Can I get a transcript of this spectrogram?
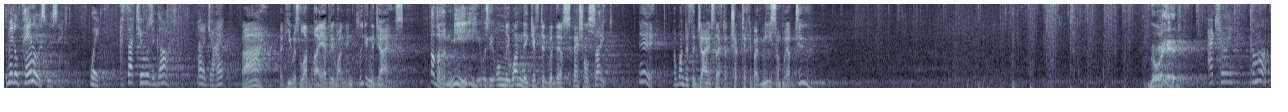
the middle panel is missing. Wait, I thought Tyr was a god, not a giant. Aye, but he was loved by everyone, including the Giants. Other than me, he was the only one they gifted with their special sight. Hey, I wonder if the Giants left a triptych about me somewhere, too. Go ahead. Actually, come look.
